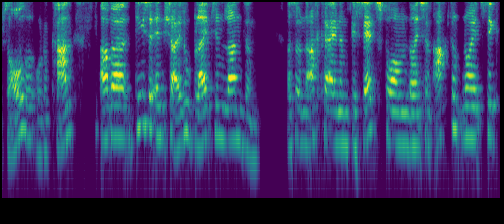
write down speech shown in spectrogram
soll oder kann. Aber diese Entscheidung bleibt in London. Also nach einem Gesetz von 1998,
